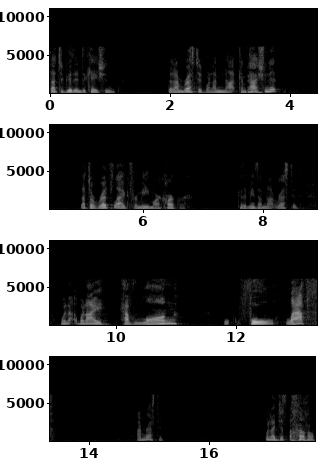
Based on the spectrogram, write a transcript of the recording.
that's a good indication that I'm rested. When I'm not compassionate, that's a red flag for me, Mark Harker, because it means I'm not rested. When when I have long full laughs, I'm rested. When I just, oh,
